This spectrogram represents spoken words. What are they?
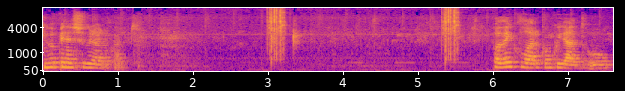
E vou apenas segurar o cato. Podem colar com cuidado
